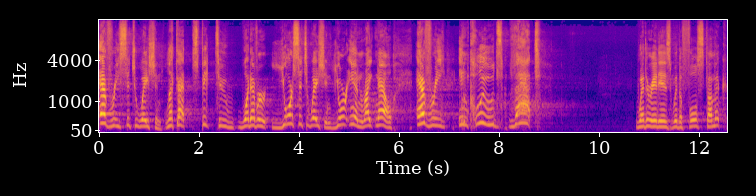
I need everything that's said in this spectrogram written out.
every situation. Let that speak to whatever your situation you're in right now. Every includes that whether it is with a full stomach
